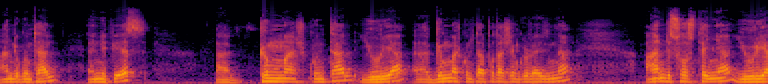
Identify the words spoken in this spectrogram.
አንድ ኩንታል NPS ግማሽ ኩንታል ዩሪያ ግማሽ ኩንታል potassium chloride እና አንድ ሶስተኛ ዩሪያ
